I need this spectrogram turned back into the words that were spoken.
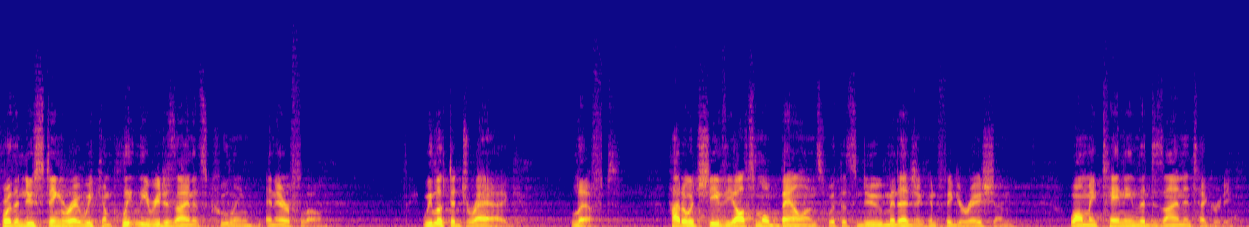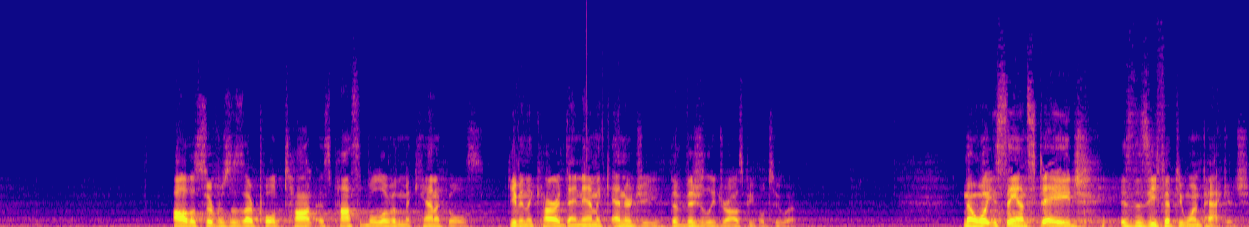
For the new Stingray, we completely redesigned its cooling and airflow. We looked at drag, lift, how to achieve the optimal balance with this new mid engine configuration while maintaining the design integrity. All the surfaces are pulled taut as possible over the mechanicals, giving the car a dynamic energy that visually draws people to it. Now, what you see on stage is the Z51 package.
